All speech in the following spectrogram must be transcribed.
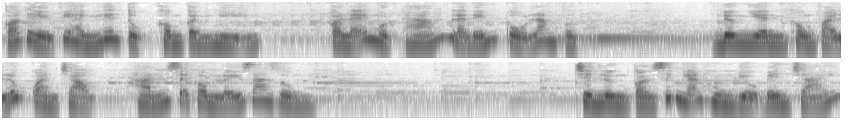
Có thể phi hành liên tục không cần nghỉ. Có lẽ một tháng là đến cổ lam vực. Đương nhiên không phải lúc quan trọng, hắn sẽ không lấy ra dùng. Trên lưng còn xích nhãn hung điểu bên trái,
